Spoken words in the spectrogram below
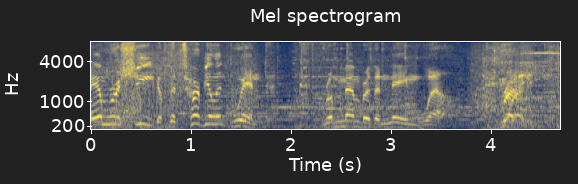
I am Rashid of the Turbulent Wind. Remember the name well. Ready.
